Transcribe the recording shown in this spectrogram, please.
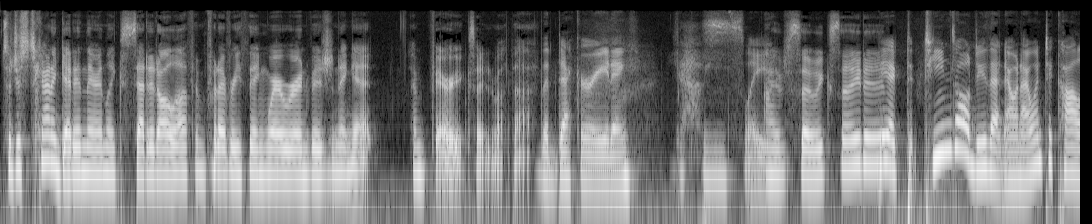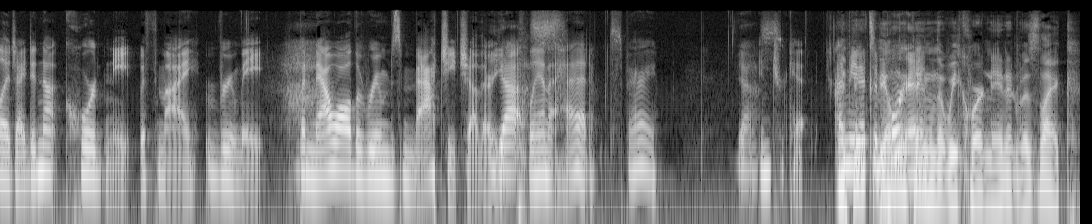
so just to kind of get in there and like set it all up and put everything where we're envisioning it, I'm very excited about that. the decorating. Clean Yes. slate. I'm so excited. Yeah, t- teens all do that now. When I went to college, I did not coordinate with my roommate, but now all the rooms match each other. You Yes. plan ahead. It's very Yes. intricate. I, mean, think it's the important. only thing that we coordinated was like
